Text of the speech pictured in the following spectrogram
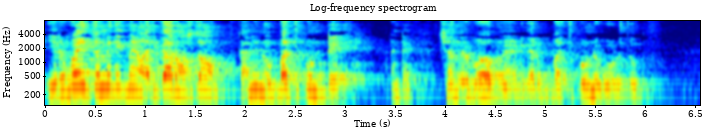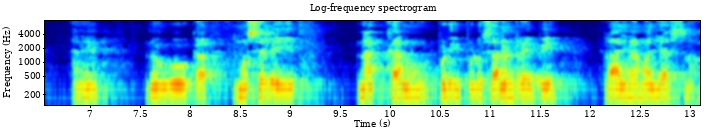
ఇరవై తొమ్మిదికి మేము అధికారం వస్తాం కానీ నువ్వు బతికుంటే అంటే చంద్రబాబు నాయుడు గారు బతికి ఉండకూడదు అని నువ్వు ఒక ముసలి నక్క నువ్వు ఇప్పుడు ఇప్పుడు సరెండర్ అయిపోయి రాజీనామాలు చేస్తున్నావు.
